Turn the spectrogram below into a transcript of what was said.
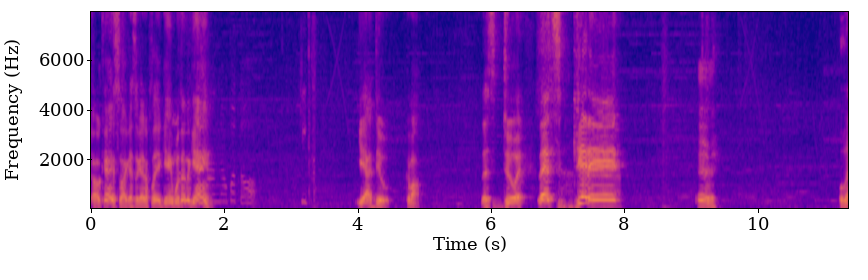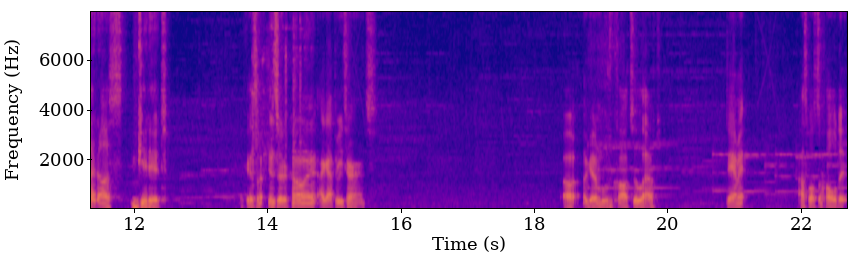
Okay, so I guess I gotta play a game within a game. Yeah, I do. Come on. Let's do it. Let's get it. Mm. Let us get it. Okay, so insert a coin. I got three turns. Oh, I gotta move the claw to the left. Damn it. I was supposed to hold it.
